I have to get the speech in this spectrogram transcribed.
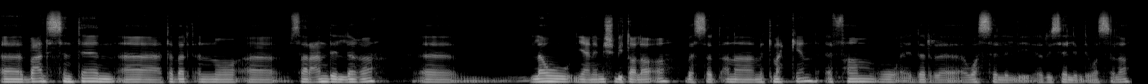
آه بعد السنتين آه اعتبرت إنه آه صار عندي اللغة. آه لو يعني مش بطلاقة بس صرت أنا متمكن أفهم وأقدر أوصل الرسالة اللي بدي أوصلها.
